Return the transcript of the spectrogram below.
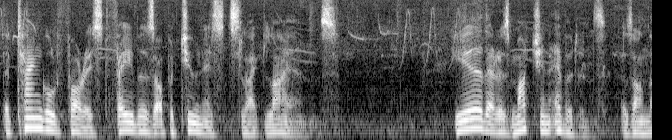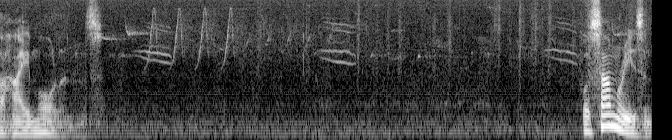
The tangled forest favors opportunists like lions. Here they're as much in evidence as on the high moorlands. For some reason,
